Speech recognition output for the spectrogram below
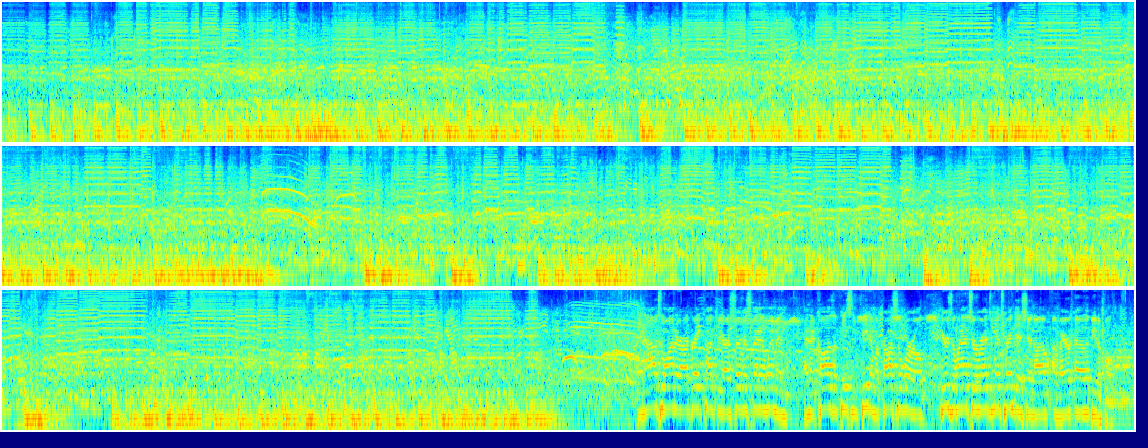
To honor our great country, our servicemen and women, and the cause of peace and freedom across the world, here's the Lancer Regiment's rendition of America the Beautiful.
